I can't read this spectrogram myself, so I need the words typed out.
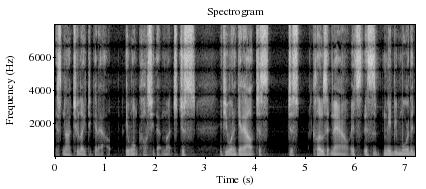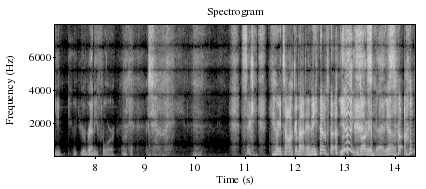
it's not too late to get out. It won't cost you that much. Just if you want to get out, just just close it now. It's this is maybe more than you you're ready for. So can we talk about any of those? Yeah, you're talking about it, yeah. So I'm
